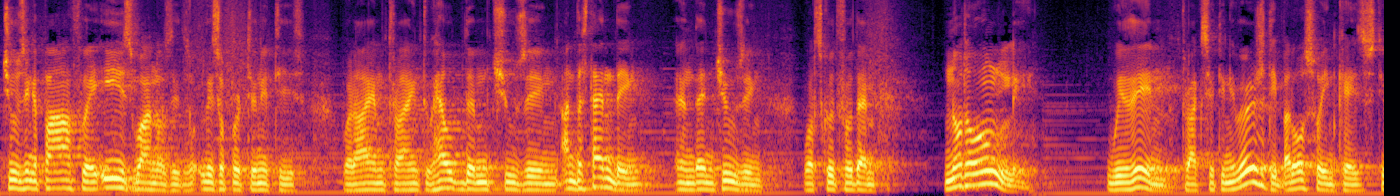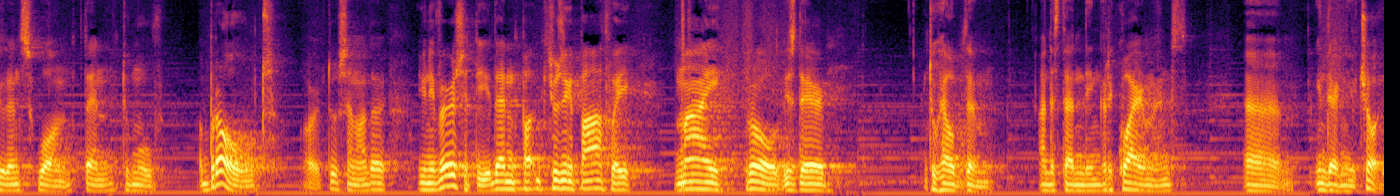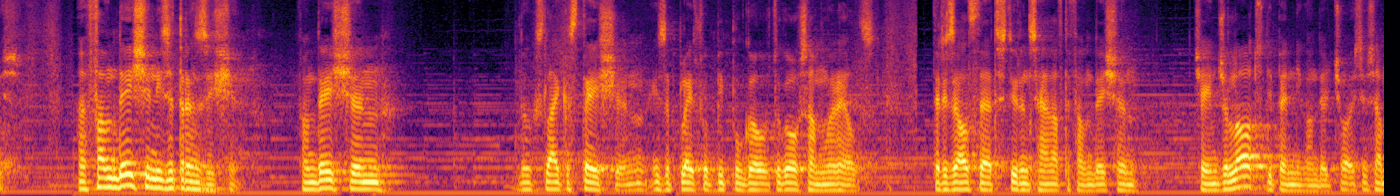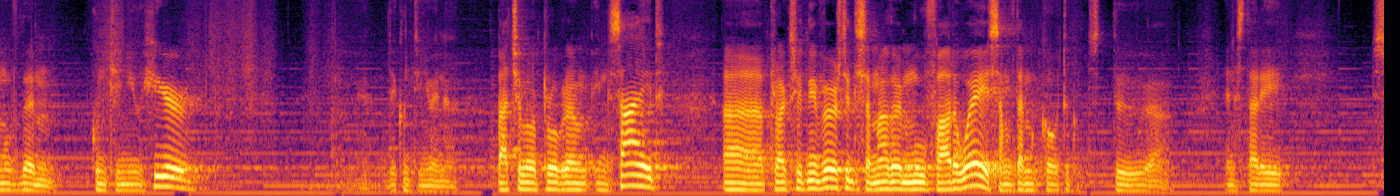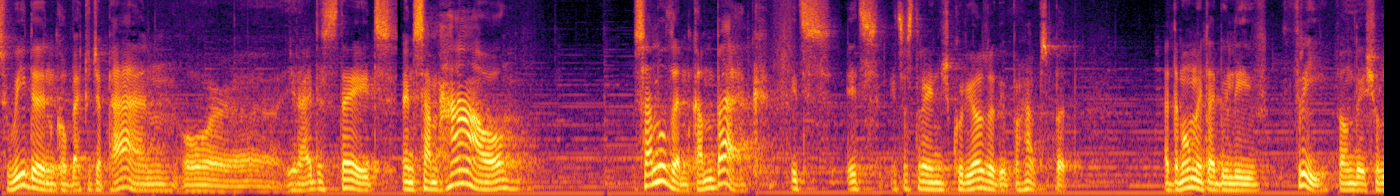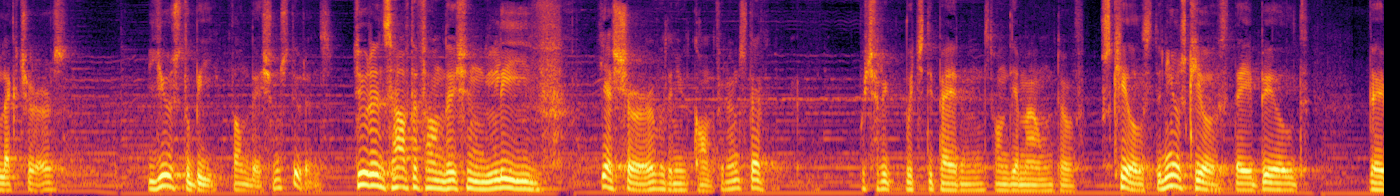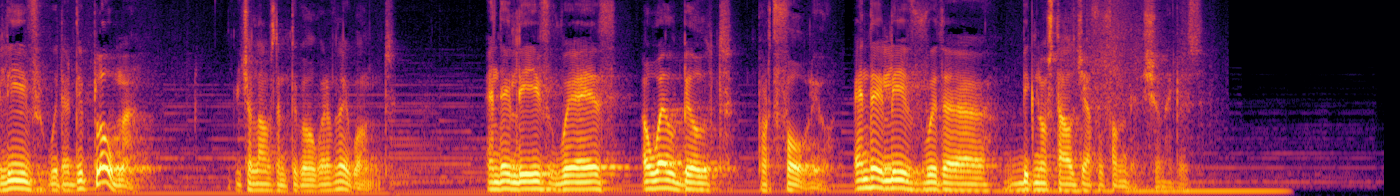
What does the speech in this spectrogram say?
choosing a pathway is one of these, opportunities where I am trying to help them choosing, understanding and then choosing what's good for them. Not only within Prague City University, but also in case students want then to move abroad or to some other university, then choosing a pathway, my role is there to help them understanding requirements uh, in their new choice. A foundation is a transition. Foundation looks like a station, is a place where people go to go somewhere else. The results that students have after the foundation change a lot depending on their choices. Some of them continue here, they continue in a bachelor program inside uh, Prague University, some other move far away, some of them go to, to uh, and study Sweden, go back to Japan or uh, United States, and somehow some of them come back. It's, it's, it's a strange curiosity perhaps, but at the moment I believe three foundation lecturers used to be foundation students. Students after foundation leave, yeah sure, with a new confidence, which, which depends on the amount of skills, the new skills they build. They leave with a diploma, which allows them to go wherever they want. And they leave with a well-built portfolio. And they live with a big nostalgia for foundation, I guess.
